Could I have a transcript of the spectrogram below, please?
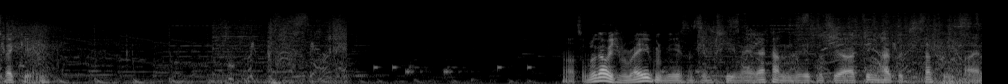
Musst weggehen. Ja, zum Glück habe ich Raven wenigstens im Team. Ey. Der kann wenigstens ja Ding halb treffen sein.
